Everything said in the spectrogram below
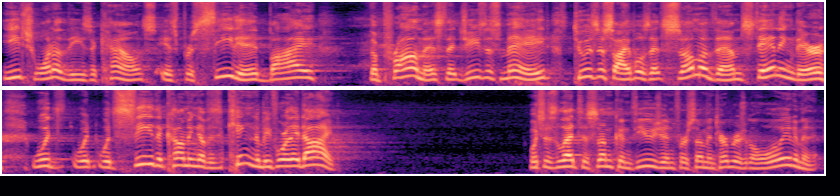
each one of these accounts is preceded by the promise that Jesus made to his disciples that some of them standing there would, would, would see the coming of his kingdom before they died. Which has led to some confusion for some interpreters going, well, wait a minute.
